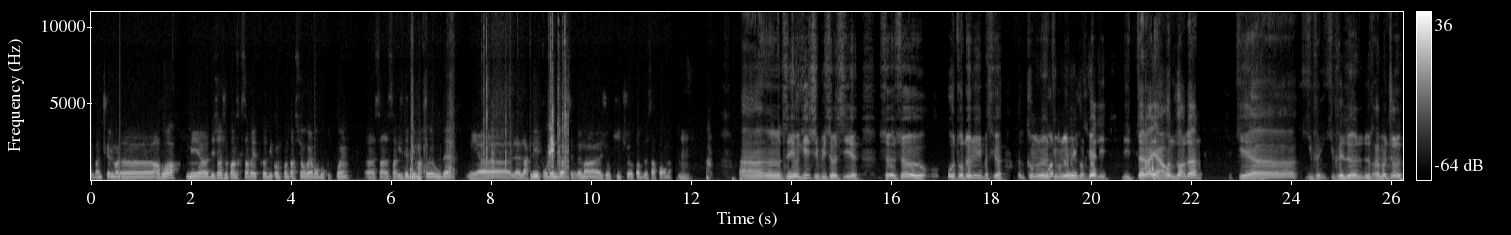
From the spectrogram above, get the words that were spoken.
éventuellement à voir. Mais déjà, je pense que ça va être des confrontations. Il va y avoir beaucoup de points. Ça, ça, risque d'être des matchs ouverts. Mais la, clé pour Denver, c'est vraiment Jokic au top de sa forme. Hmm. Euh, c'est Jokic et puis c'est aussi euh, ceux, euh, autour de lui parce que comme, tu, as dit, tout à l'heure, il y a Aaron Gordon qui, est, qui, fait, qui fait de, très bonnes choses.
